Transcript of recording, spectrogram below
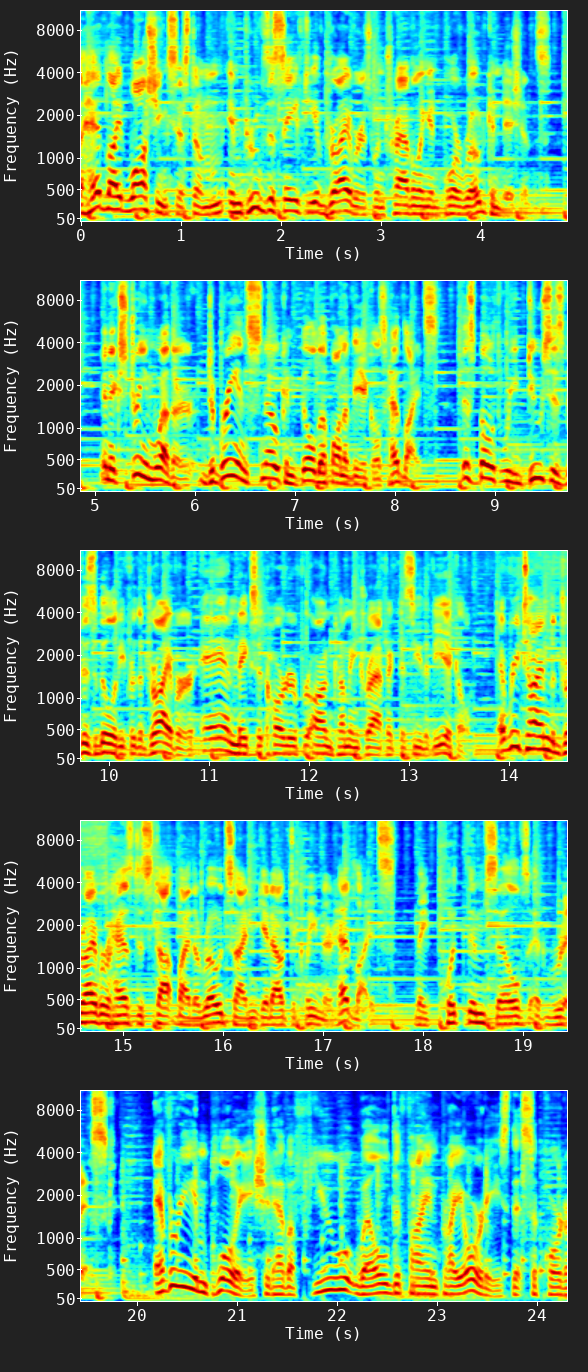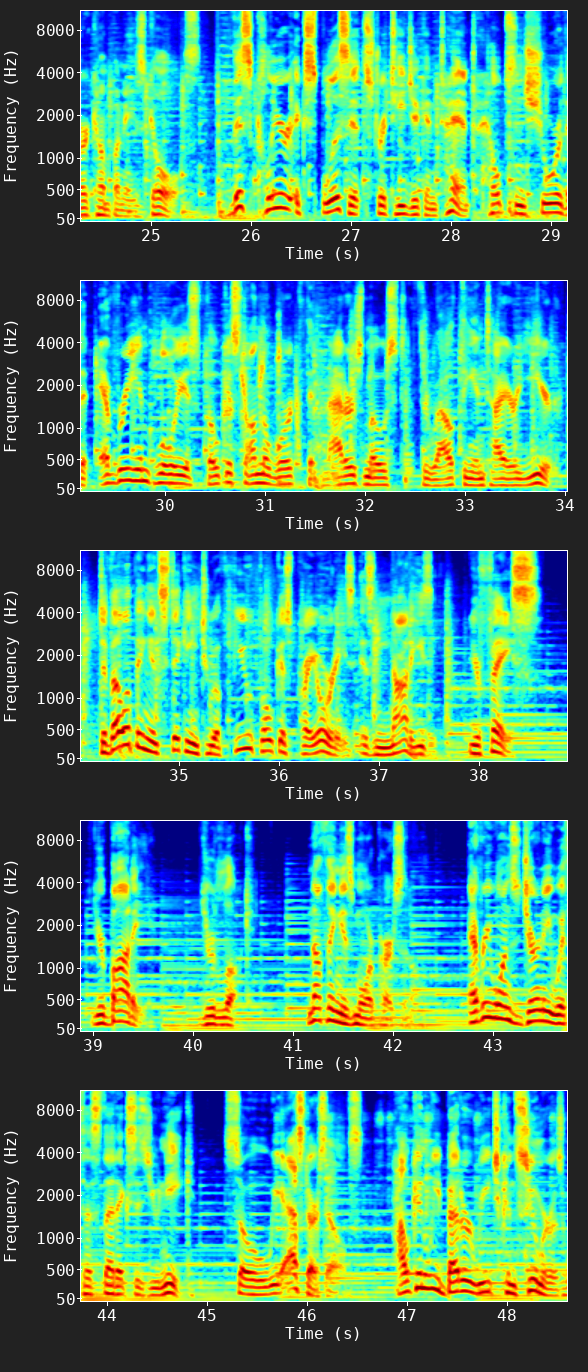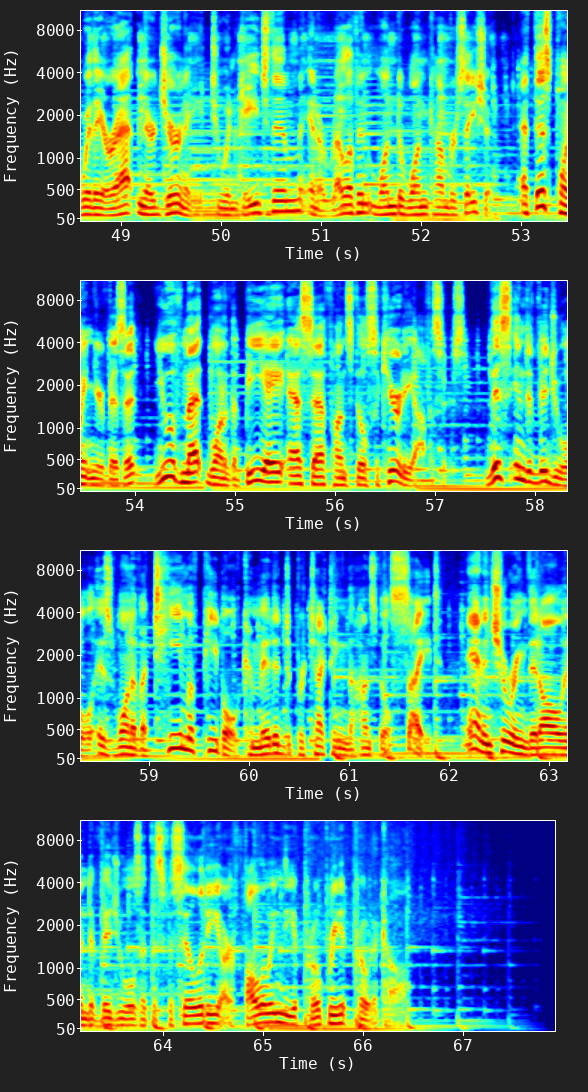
The headlight washing system improves the safety of drivers when traveling in poor road conditions. In extreme weather, debris and snow can build up on a vehicle's headlights. This both reduces visibility for the driver and makes it harder for oncoming traffic to see the vehicle. Every time the driver has to stop by the roadside and get out to clean their headlights, they put themselves at risk. Every employee should have a few well defined priorities that support our company's goals. This clear, explicit strategic intent helps ensure that every employee is focused on the work that matters most throughout the entire year. Developing and sticking to a few focused priorities is not easy. Your face, your body, your look. Nothing is more personal. Everyone's journey with aesthetics is unique, so we asked ourselves how can we better reach consumers where they are at in their journey to engage them in a relevant one to one conversation? At this point in your visit, you have met one of the BASF Huntsville security officers. This individual is one of a team of people committed to protecting the Huntsville site and ensuring that all individuals at this facility are following the appropriate protocol.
